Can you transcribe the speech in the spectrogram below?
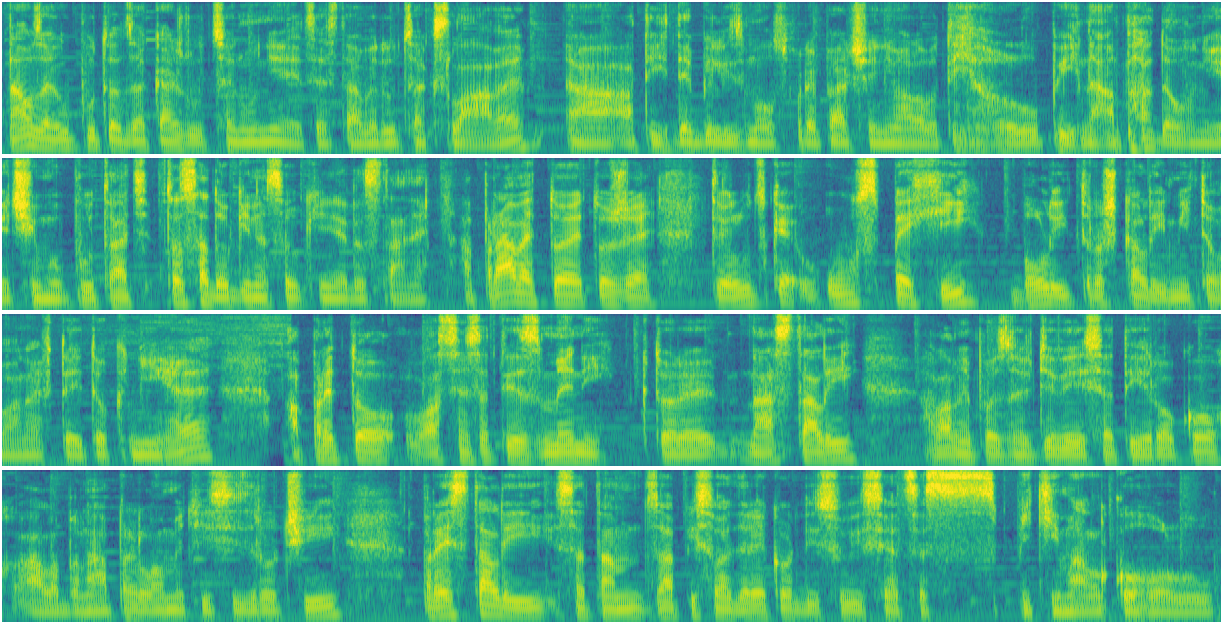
naozaj upútať za každú cenu nie je cesta vedúca k sláve a, a tých debilizmov s prepáčením alebo tých hlúpých nápadov niečím upútať, to sa do Guinnessovky nedostane. A práve to je to, že tie ľudské úspechy boli troška limitované v tejto knihe a preto vlastne sa tie zmeny, ktoré nastali, hlavne povedzme v 90. rokoch alebo na prelome tisícročí, prestali sa tam zapisovať rekordy súvisiace s pitím alkoholu,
